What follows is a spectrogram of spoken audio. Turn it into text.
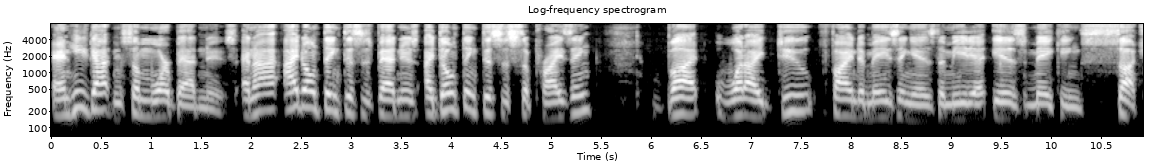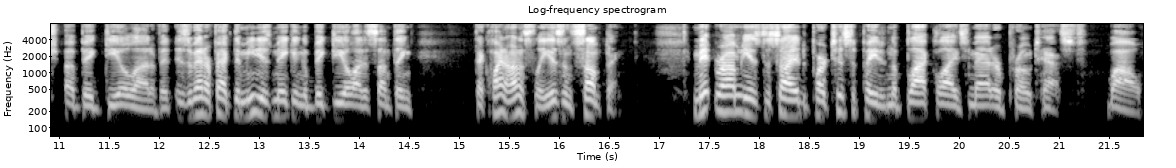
And he's gotten some more bad news. And I, I don't think this is bad news. I don't think this is surprising. But what I do find amazing is the media is making such a big deal out of it. As a matter of fact, the media is making a big deal out of something that, quite honestly, isn't something. Mitt Romney has decided to participate in the Black Lives Matter protest. Wow.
